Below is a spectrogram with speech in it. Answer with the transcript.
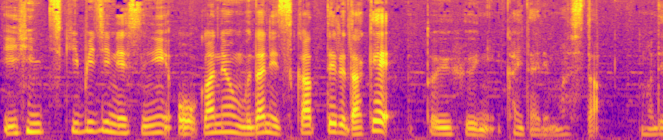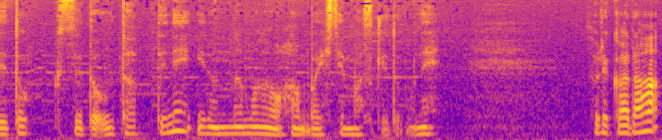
インチキビジネスにお金を無駄に使ってるだけというふうに書いてありました、まあ、デトックスと歌ってねいろんなものを販売してますけどもね。それから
